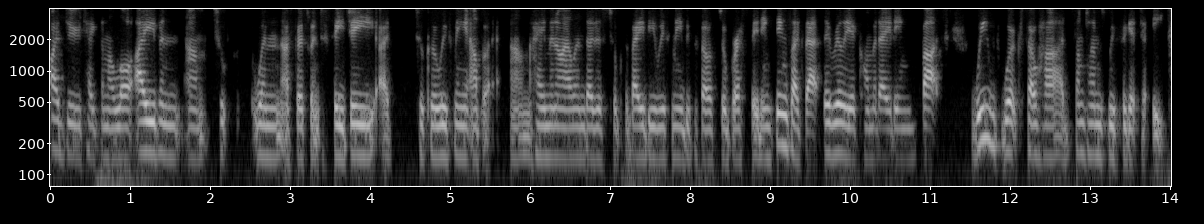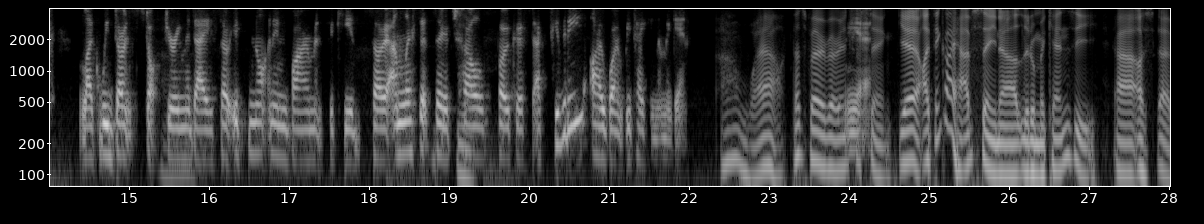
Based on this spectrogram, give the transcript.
I do take them a lot. I even um, took, when I first went to Fiji, I took her with me up at um, Hayman Island. I just took the baby with me because I was still breastfeeding, things like that. They're really accommodating, but we work so hard. Sometimes we forget to eat. Like we don't stop during the day. So it's not an environment for kids. So unless it's a child focused activity, I won't be taking them again. Oh wow, that's very very Yeah. interesting. Yeah, I think I have seen uh, little Mackenzie. Uh, oh, uh,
